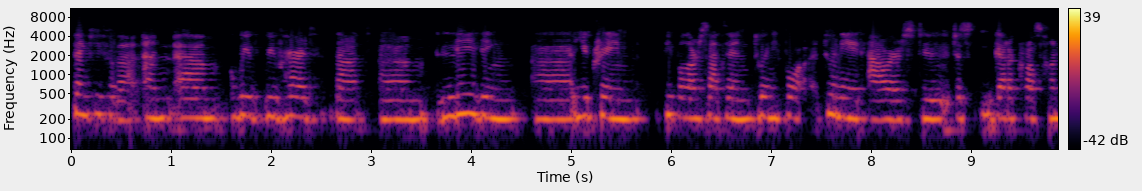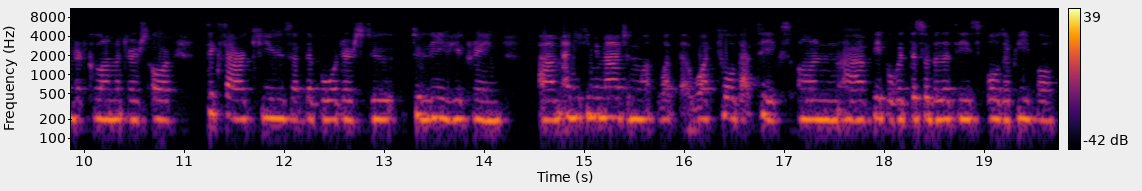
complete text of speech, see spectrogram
Thank you for that. And um, we've, we've heard that um, leaving uh, Ukraine, people are sat in 24, 28 hours to just get across 100 kilometers or six hour queues at the borders to, to leave Ukraine. Um, and you can imagine what, what, the, what toll that takes on uh, people with disabilities, older people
